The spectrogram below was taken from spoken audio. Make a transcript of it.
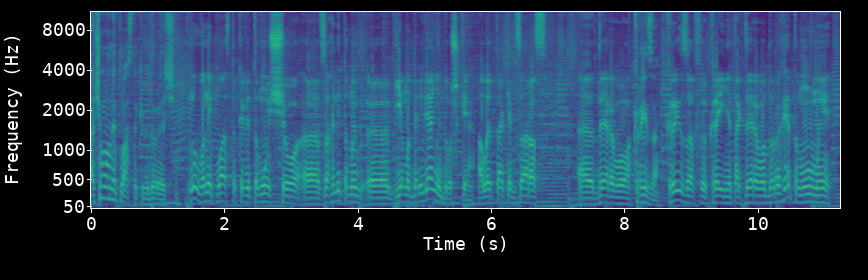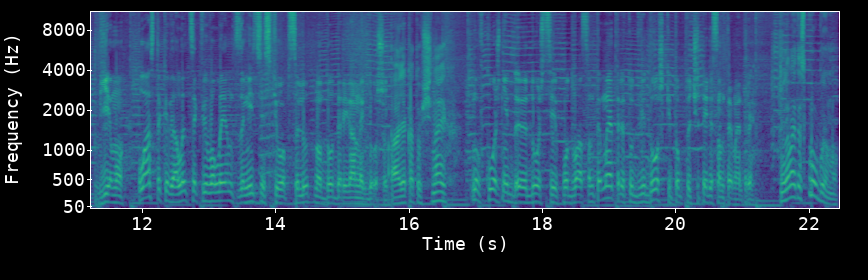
А чому вони пластикові, до речі? Ну, вони пластикові, тому що е, взагалі-то ми е, б'ємо дерев'яні дошки, але так як зараз е, дерево Криза. криза в країні, так дерево дороге, тому ми б'ємо пластикові, але це еквівалент за міцністю абсолютно до дерев'яних дошок. А яка товщина їх? Ну, в кожній дошці по 2 см, тут дві дошки, тобто 4 см. Ну давайте спробуємо.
